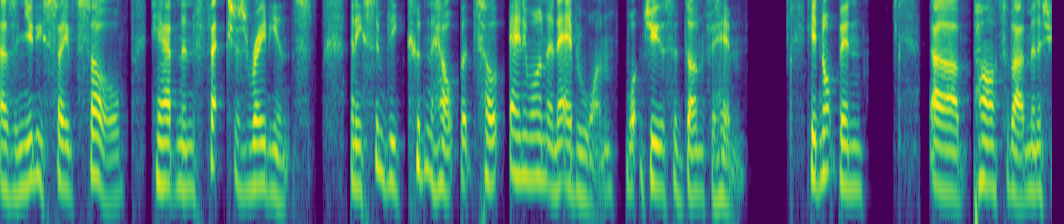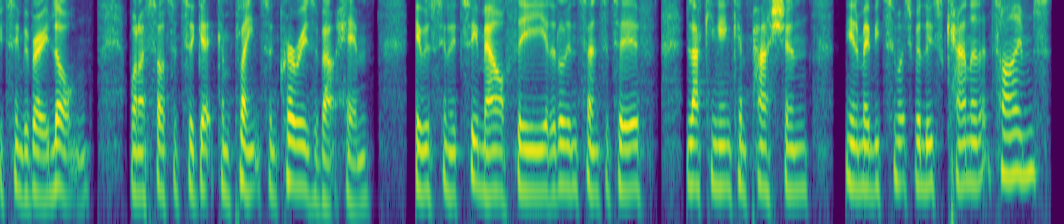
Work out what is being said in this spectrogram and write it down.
as a newly saved soul, he had an infectious radiance, and he simply couldn't help but tell anyone and everyone what Jesus had done for him. He had not been uh, part of our ministry team for very long. When I started to get complaints and queries about him, he was you know too mouthy, a little insensitive, lacking in compassion, you know maybe too much of a loose cannon at times,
